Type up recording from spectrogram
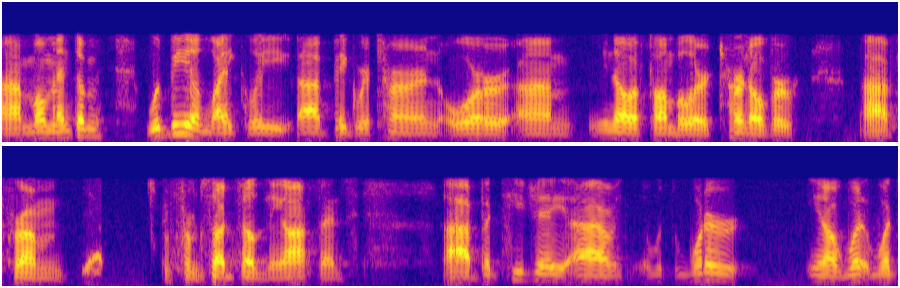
uh, momentum would be a likely uh, big return or um, you know a fumble or a turnover uh, from from Sudfeld in the offense. Uh, but TJ, uh, what are you know what what's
